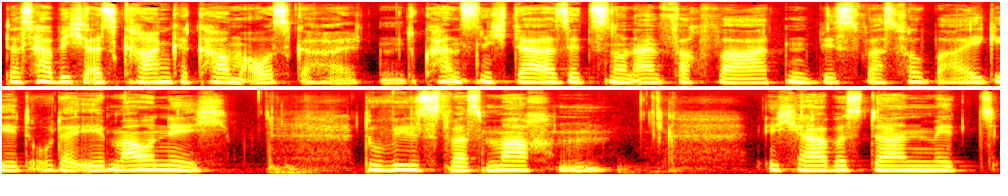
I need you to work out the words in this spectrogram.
Das habe ich als Kranke kaum ausgehalten. Du kannst nicht da sitzen und einfach warten, bis was vorbeigeht oder eben auch nicht. Du willst was machen. Ich habe es dann mit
